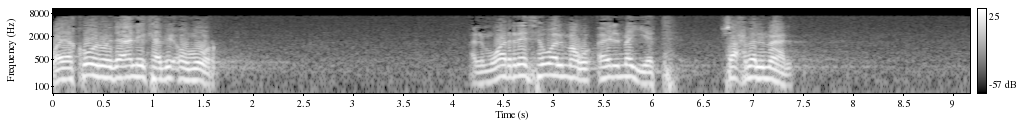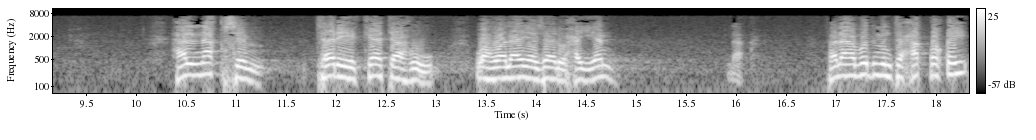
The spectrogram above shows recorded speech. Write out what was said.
ويكون ذلك بأمور. المورث هو المو... الميت صاحب المال. هل نقسم تركته وهو لا يزال حيا؟ لا. فلا بد من تحقق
